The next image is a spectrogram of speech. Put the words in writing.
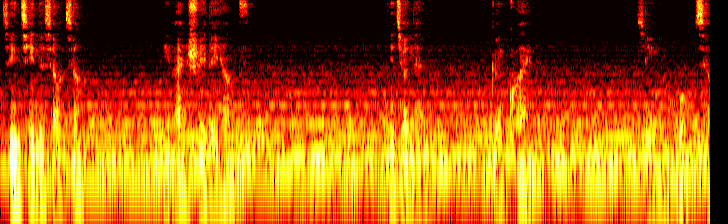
尽情的想象你安睡的样子，你就能更快的进入梦乡。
